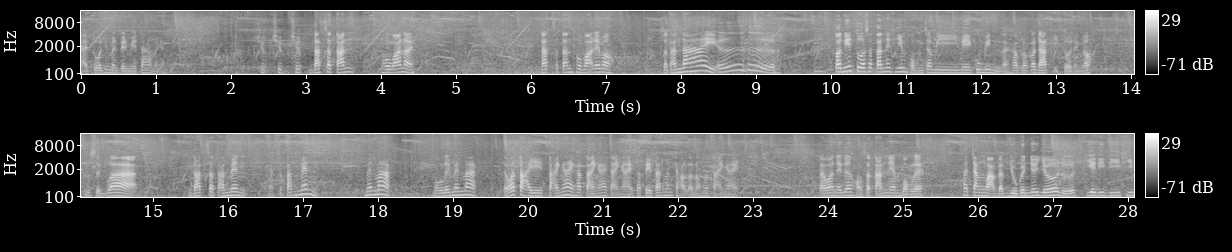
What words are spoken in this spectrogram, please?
ลาย ๆ ตัวที่มันเป็นเมตาเหมือนกันชึบชึบชึบดัตสตันโทวะหน่อย ดัตสตันโทวะได้เปล่าสตันได้เออตอนนี้ตัวสตันในทีมผมจะมีเมกูมินนะครับ แล้วก็ดัตอีกตัวหนึ่งเนาะรู้สึกว่าดัตสตันแม่นสตันแม่นแม่นมาก บอกเลยแม่นมาก แต่ว่าตายตายง่ายครับตายง่ายตายง่ายสเตตัสมันเก่าแล้วเนาะมันตายง่าย แต่ว่าในเรื่องของสตันเนี่ยบอกเลย ถ้าจังหวะแบบอยู่กันเยอะๆ หรือเกียร์ดีๆ ทีม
